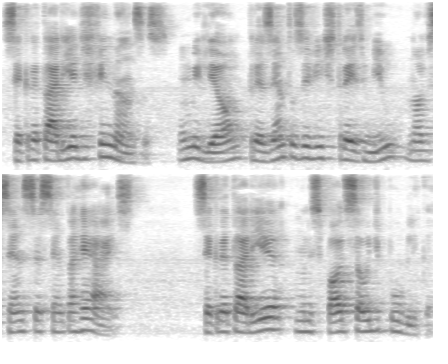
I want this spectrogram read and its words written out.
Secretaria de Finanças, 1.323.960 reais. Secretaria Municipal de Saúde Pública,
